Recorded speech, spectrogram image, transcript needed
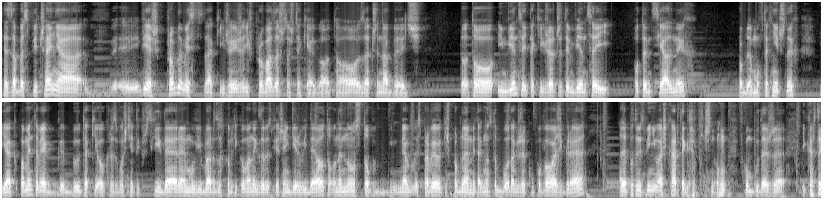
te zabezpieczenia, wiesz, problem jest taki, że jeżeli wprowadzasz coś takiego, to zaczyna być, to, to im więcej takich rzeczy, tym więcej potencjalnych problemów technicznych. Jak pamiętam, jak był taki okres właśnie tych wszystkich DRM-ów i bardzo skomplikowanych zabezpieczeń gier wideo, to one non-stop sprawiały jakieś problemy. Tak non-stop było tak, że kupowałaś grę, ale potem zmieniłaś kartę graficzną w komputerze i, kartę,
